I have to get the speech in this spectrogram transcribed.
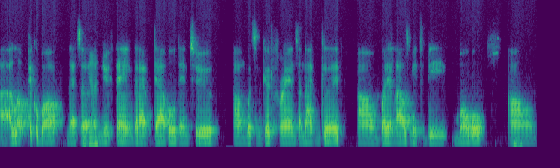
Uh, I love pickleball. That's a, okay. a, new thing that I've dabbled into um, with some good friends. I'm not good, um, but it allows me to be mobile. Um,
